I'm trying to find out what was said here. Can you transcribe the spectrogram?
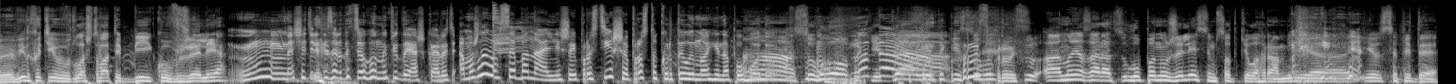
е, він хотів влаштувати бійку в желе. На що тільки заради цього не підеш, кажуть. А можливо, все банальніше і простіше, просто крутили ноги на погоду. А, суглобики, Ну да, да. такий Хрусь, суг- хрусь. А ну я зараз лупану желе 700 кілограм і, е, і все піде.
